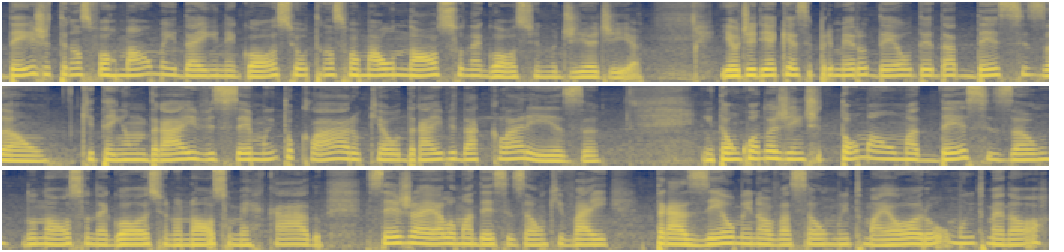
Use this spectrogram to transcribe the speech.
desde transformar uma ideia em negócio ou transformar o nosso negócio no dia a dia. E eu diria que esse primeiro D é o D da decisão, que tem um drive C muito claro, que é o drive da clareza. Então, quando a gente toma uma decisão no nosso negócio, no nosso mercado, seja ela uma decisão que vai trazer uma inovação muito maior ou muito menor,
